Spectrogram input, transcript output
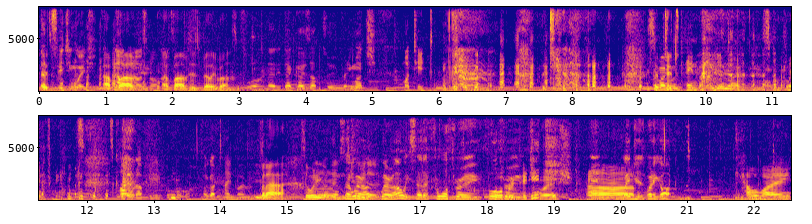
That's, It's pitching wedge. above No, no, no, it's not. That's above his belly button. the floor, and that, that goes up to pretty much my tit. The t- Smuggling tit- peanuts again, mate. It's cold up here. I got tape over it. but nah, So what do you got them? So where are, where are we? So they're four through four, Four through through pitching pitch wedge. and Uh, wedges. What do you got? Callaway,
